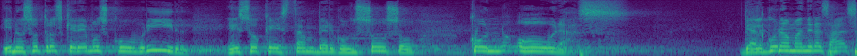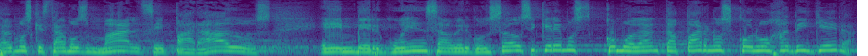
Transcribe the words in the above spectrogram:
Y nosotros queremos cubrir eso que es tan vergonzoso con obras. De alguna manera sabemos que estamos mal, separados, en vergüenza, avergonzados y queremos como Adán taparnos con hojas de higuera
